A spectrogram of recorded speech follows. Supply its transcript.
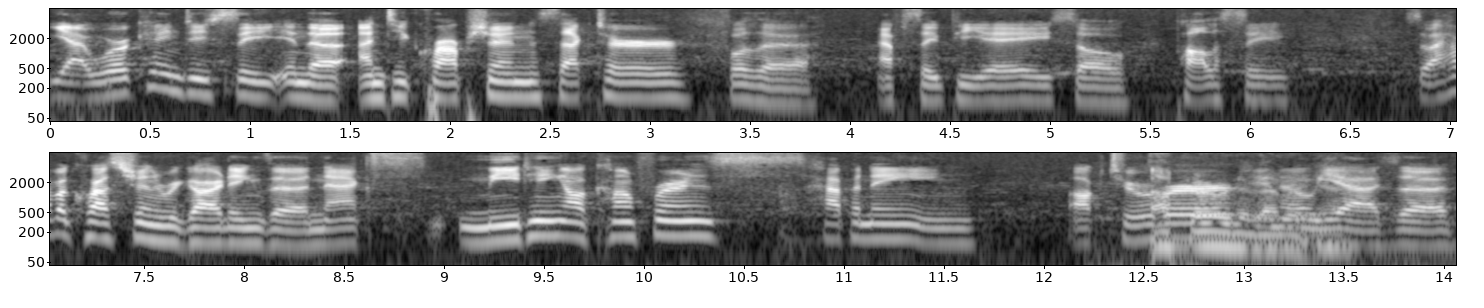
yeah, working in DC in the anti-corruption sector for the FCPA, so policy. So I have a question regarding the next meeting or conference happening in October. October, you know, yeah. yeah. the,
